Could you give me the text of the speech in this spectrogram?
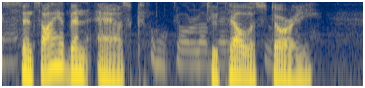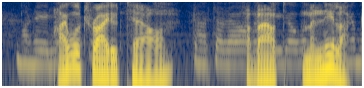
Since I have been asked to tell a story, I will try to tell about Maniilaq.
